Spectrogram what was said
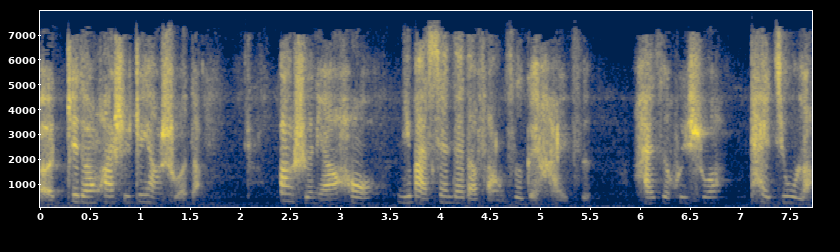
呃，这段话是这样说的：二十年后，你把现在的房子给孩子，孩子会说太旧了；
